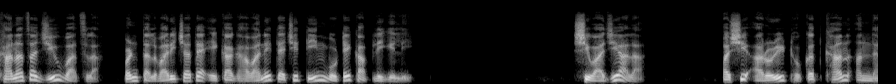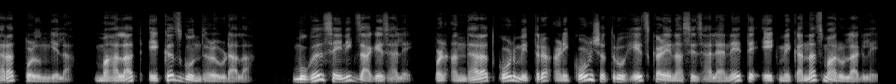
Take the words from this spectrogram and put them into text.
खानाचा जीव वाचला पण तलवारीच्या त्या एका घावाने त्याची तीन बोटे कापली गेली. शिवाजी आला. अशी आरोळी ठोकत खान अंधारात पळून गेला. महालात एकच गोंधळ उडाला. मुघल सैनिक जागे झाले. पण अंधारात कोण मित्र आणि कोण शत्रू हेच कळेनासे झाल्याने ते एकमेकांनाच मारू लागले.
